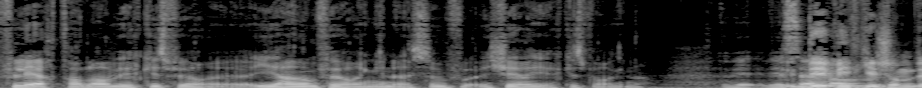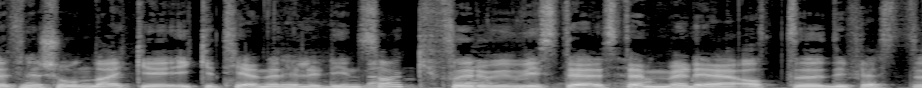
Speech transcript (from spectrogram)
flertallet av gjennomføringene som skjer i yrkesfagene. Det virker som definisjonen da ikke, ikke tjener heller din sak. For hvis det stemmer det at de fleste,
